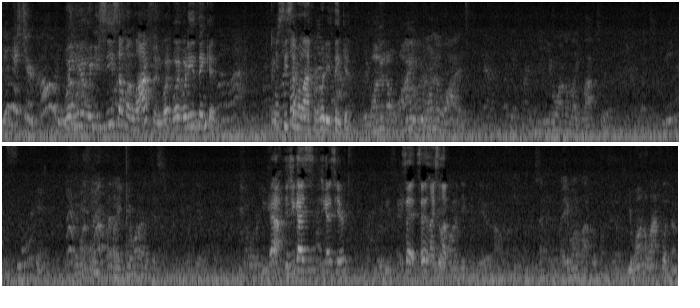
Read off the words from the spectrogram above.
You missed your calling. when you when you see someone laughing, what what, what are you thinking? When you see someone laughing, what are you thinking? We want to know why. You want to know why. You want to like laugh too. You even snorted. Like you want to just be confused. Yeah. Did you guys did you guys hear? Say it. Say it nice and loud. want to be confused? I don't know. Hey, you want to laugh with them? You want to laugh with them.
